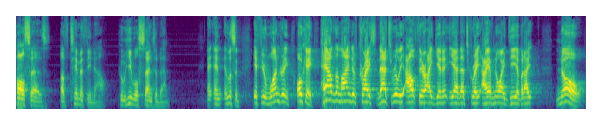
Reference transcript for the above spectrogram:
Paul says of Timothy now, who he will send to them. And, and, and, listen, if you're wondering, okay, have the mind of Christ, that's really out there, I get it, yeah, that's great, I have no idea, but I. No.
